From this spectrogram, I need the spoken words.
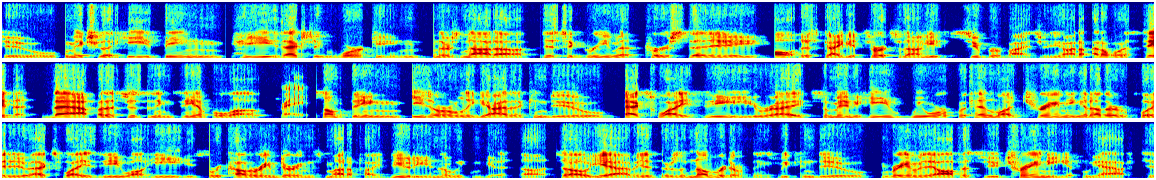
to make sure that he's being he's actually working. There's not a disagreement per se oh this guy gets hurt so now he's a supervisor. You know i don't, I don't want to say that that but it's just an example of right. something he's our only guy that can do xyz right? So maybe he we work with him on training another employee to do xyz while he's recovering during his modified duty and then we can get it done. So yeah i mean there's a number of different things we can do. We bring him to the office to do training if we have to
